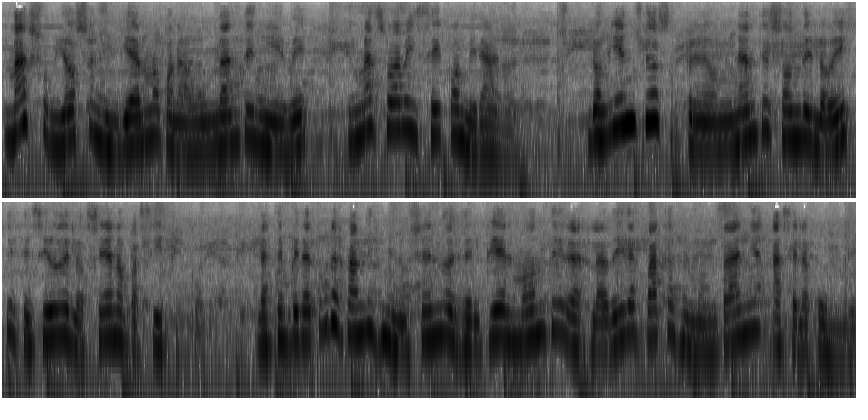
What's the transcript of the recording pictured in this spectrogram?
más lluvioso en invierno con abundante nieve y más suave y seco en verano. Los vientos predominantes son del oeste, es decir, del Océano Pacífico. Las temperaturas van disminuyendo desde el pie del monte y las laderas bajas de montaña hacia la cumbre.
